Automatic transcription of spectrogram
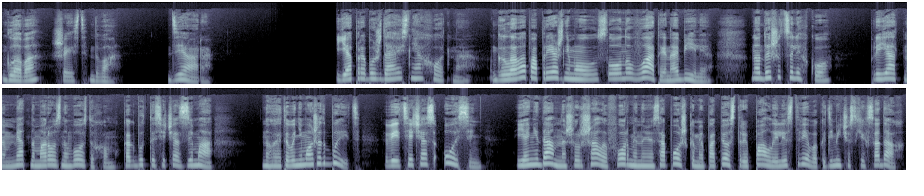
Глава 6.2. Диара. Я пробуждаюсь неохотно. Голова по-прежнему словно ватой набили, но дышится легко, приятным мятно-морозным воздухом, как будто сейчас зима. Но этого не может быть, ведь сейчас осень. Я недавно шуршала форменными сапожками по пестрой палой листве в академических садах.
